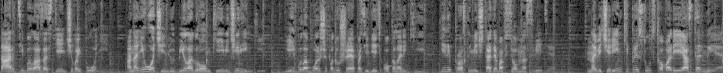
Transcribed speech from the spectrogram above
Дарти была застенчивой пони. Она не очень любила громкие вечеринки. Ей было больше по душе посидеть около реки или просто мечтать обо всем на свете. На вечеринке присутствовали и остальные.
